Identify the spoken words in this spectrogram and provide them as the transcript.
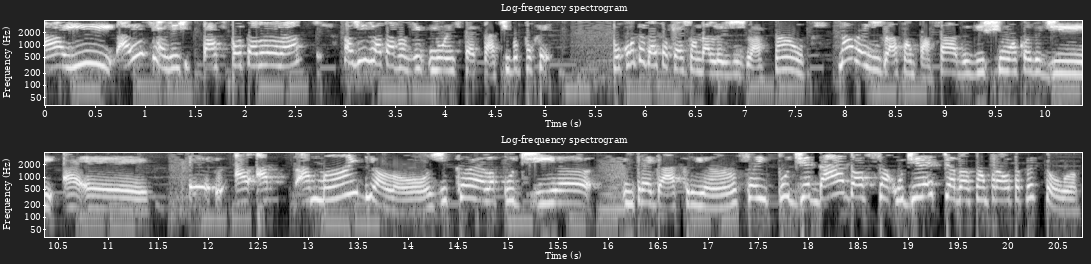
aí, aí assim, a gente participou, tá, lá, a gente já tava numa expectativa, porque por conta dessa questão da legislação, na legislação passada existia uma coisa de é, é, a, a, a, mãe biológica ela podia entregar a criança e podia dar adoção, o direito de adoção para outra pessoa.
